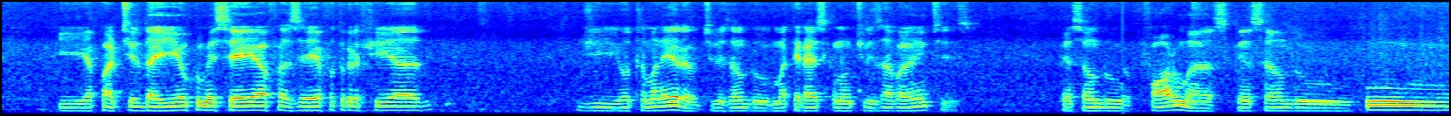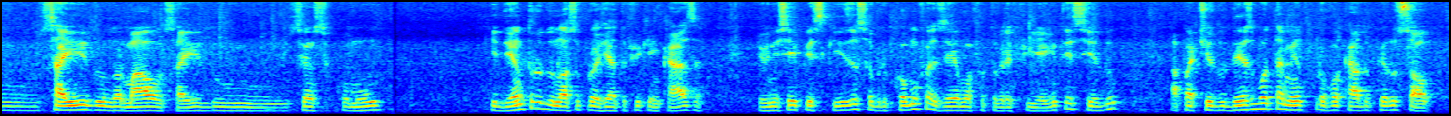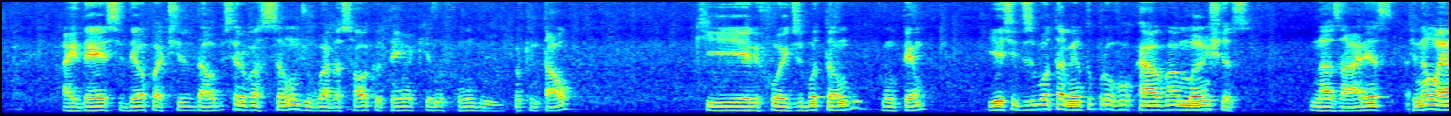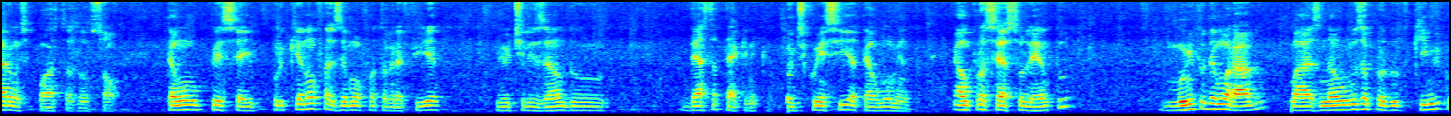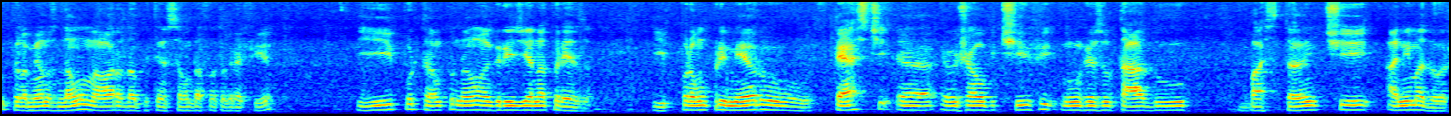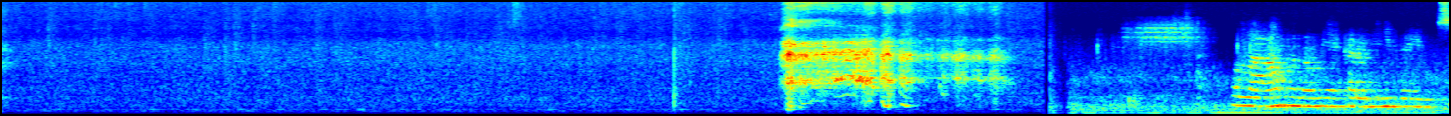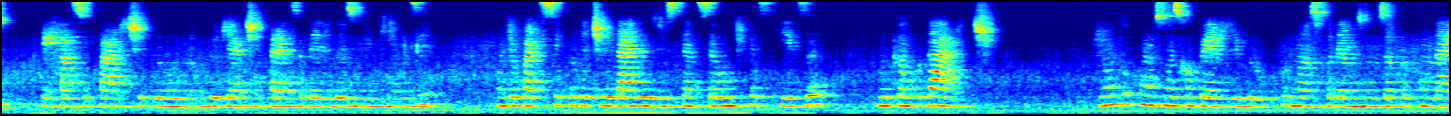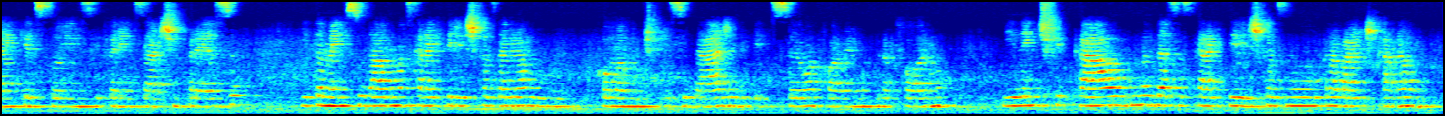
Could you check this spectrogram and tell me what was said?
E a partir daí eu comecei a fazer fotografia de outra maneira, utilizando materiais que eu não utilizava antes, pensando formas, pensando o sair do normal, sair do senso comum. E dentro do nosso projeto Fica em Casa, eu iniciei pesquisa sobre como fazer uma fotografia em tecido a partir do desbotamento provocado pelo sol. A ideia se deu a partir da observação de um guarda-sol que eu tenho aqui no fundo do meu quintal, que ele foi desbotando com o tempo e esse desbotamento provocava manchas nas áreas que não eram expostas ao sol. Então eu pensei, por que não fazer uma fotografia me utilizando desta técnica? Eu desconhecia até o momento. É um processo lento, muito demorado, mas não usa produto químico, pelo menos não na hora da obtenção da fotografia, e portanto não agride a natureza. E para um primeiro teste eh, eu já obtive um resultado bastante animador. Olá, meu nome é Caroline Veilson, eu faço parte do Núcleo de Arte Impressa desde 2015, onde eu participo de atividades de extensão de pesquisa no campo da arte. Junto com os meus companheiros de grupo, nós podemos nos aprofundar em questões referentes à arte impressa e também estudar algumas características da gravura, como a multiplicidade, a repetição, a forma e contraforma, e identificar algumas dessas características no trabalho de cada um.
